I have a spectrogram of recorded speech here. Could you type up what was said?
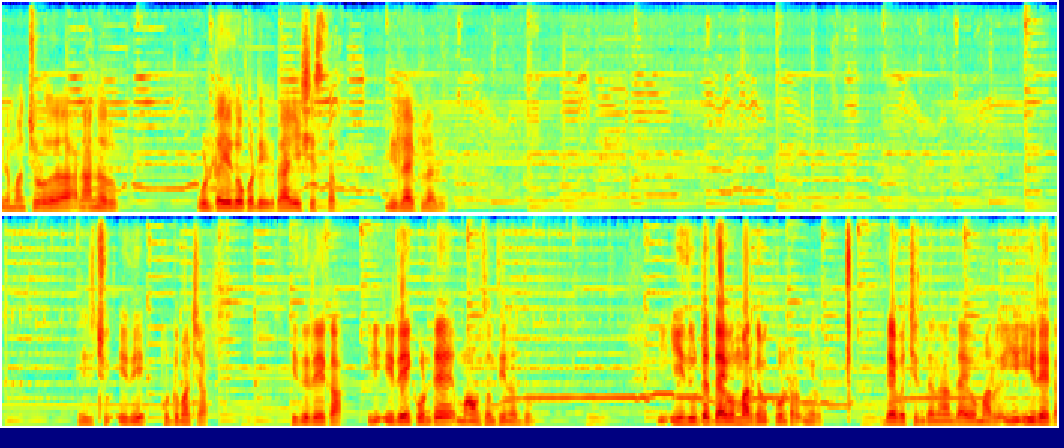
ఈయన మంచోడు కదా అని అన్నారు. ఉల్టా ఏదో ఒకటి రాయేసేస్తారు నీ లైఫ్లో అది. ఇది చు ఇది పుట్టుమచ్చ ఇది రేఖ. ఈ- ఈ రేఖ ఉంటే మాంసం తినద్దు. ఇది ఉంటే దైవ మార్గం ఎక్కువ ఉంటారు మీరు. దైవ చింతన దైవ మార్గం ఈ ఈ రేఖ.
